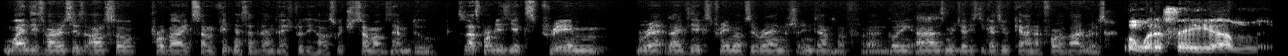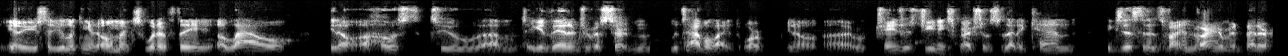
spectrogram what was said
when these viruses also provide some fitness advantage to the host, which some of them do. So that's probably the extreme, like the extreme of the range in terms of uh, going as mutualistic as you can for a virus. Well, what if they, um, you know, you said you're looking at omics. What if they allow, you know, a host to um, take advantage of a certain metabolite or you know, uh, changes gene expression so that it can exist in its environment better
